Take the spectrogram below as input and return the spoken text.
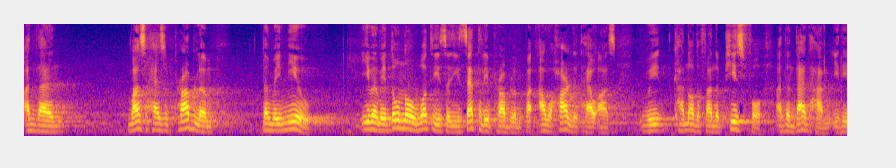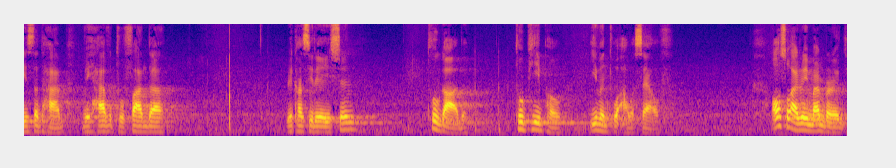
And then once has a problem, then we knew. Even we don't know what is exactly problem, but our heart tell us we cannot find a peaceful. And then that time, it is the time we have to find reconciliation to God, to people, even to ourselves. Also, I remembered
